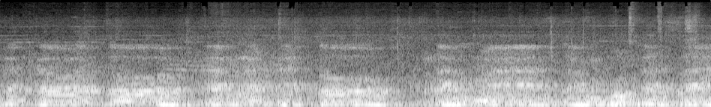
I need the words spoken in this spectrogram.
ภะ คะวะโตอะระหะโต สัมมาสัมพุทธัสสะ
